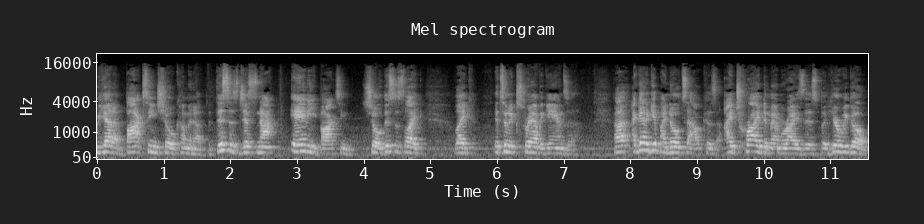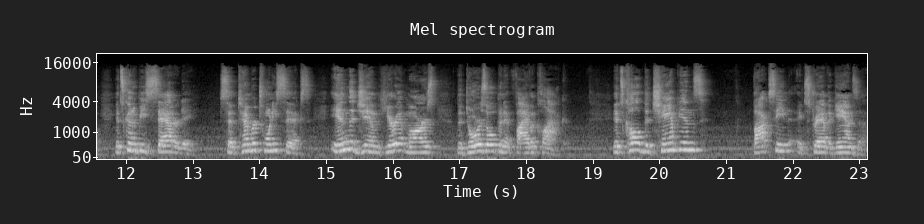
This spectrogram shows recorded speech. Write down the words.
we got a boxing show coming up. This is just not any boxing show. This is like, like it's an extravaganza. Uh, I got to get my notes out because I tried to memorize this, but here we go. It's going to be Saturday, September 26th, in the gym here at Marrs. The doors open at 5 o'clock. It's called the Champions Boxing Extravaganza.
